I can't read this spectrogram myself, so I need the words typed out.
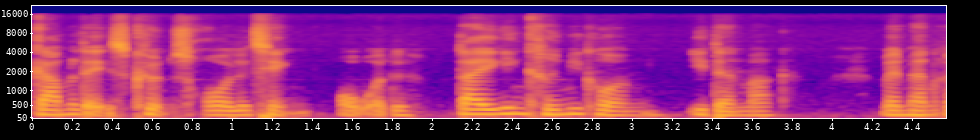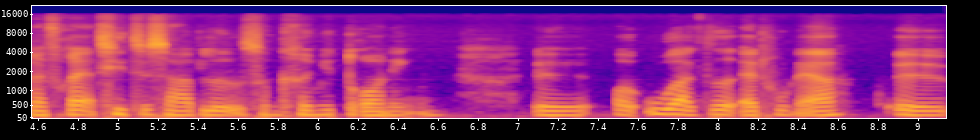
gammeldags kønsrolle ting over det. Der er ikke en krimikonge i Danmark. men man refererer tit til Sarbledet som krimidronningen. Øh, og uagtet at hun er øh,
